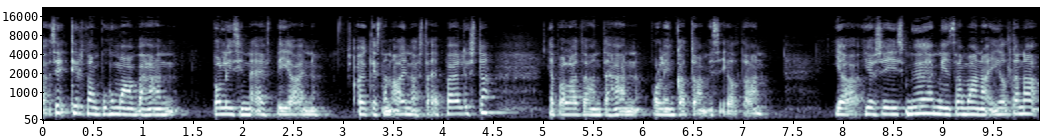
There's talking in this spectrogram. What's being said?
Sitten siirrytään puhumaan vähän poliisin ja FBIn oikeastaan ainoasta epäilystä ja palataan tähän Polin katoamisiltaan. Ja jo siis myöhemmin samana iltana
